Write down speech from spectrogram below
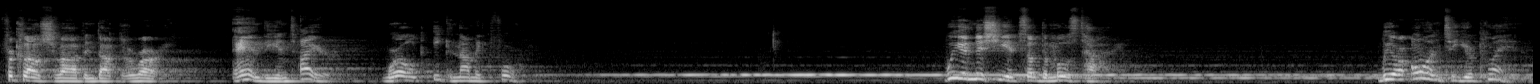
for Klaus Schwab and Dr. Harari and the entire World Economic Forum. We initiates of the Most High, we are on to your plan.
